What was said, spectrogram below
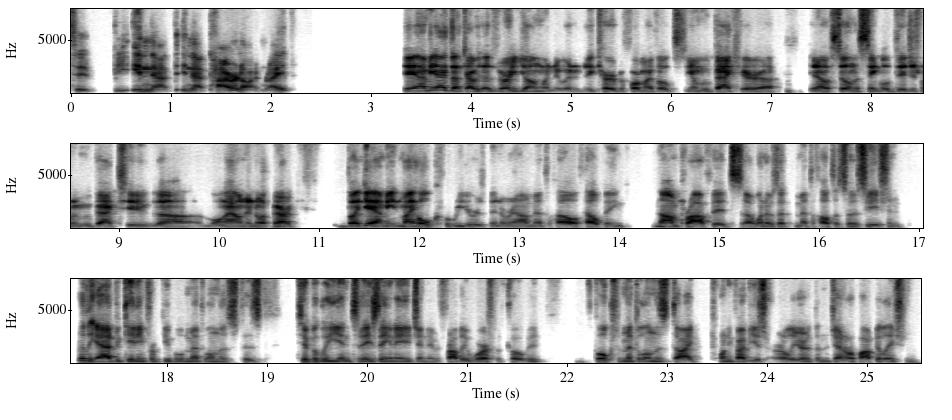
to be in that in that paradigm right yeah, I mean, I look, I was, I was very young when it, when it occurred before my folks, you know, moved back here, uh, you know, still in the single digits when we moved back to uh, Long Island in North America. But yeah, I mean, my whole career has been around mental health, helping nonprofits. Uh, when I was at the Mental Health Association, really advocating for people with mental illness, because typically in today's day and age, and it was probably worse with COVID, folks with mental illness died 25 years earlier than the general population.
